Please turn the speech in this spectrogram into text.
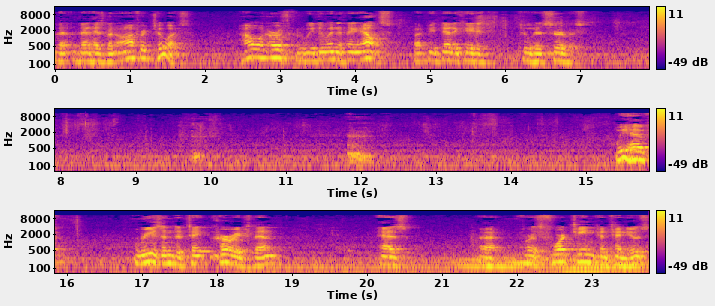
that, that has been offered to us, how on earth could we do anything else but be dedicated to his service? We have reason to take courage then, as uh, verse 14 continues,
